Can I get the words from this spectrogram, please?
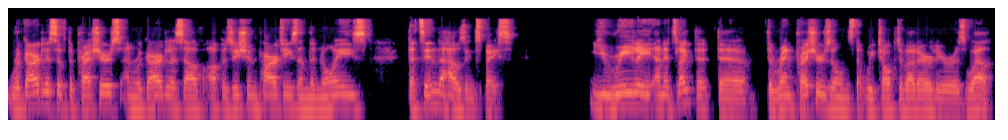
regardless of the pressures and regardless of opposition parties and the noise that's in the housing space. You really and it's like the the the rent pressure zones that we talked about earlier as well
